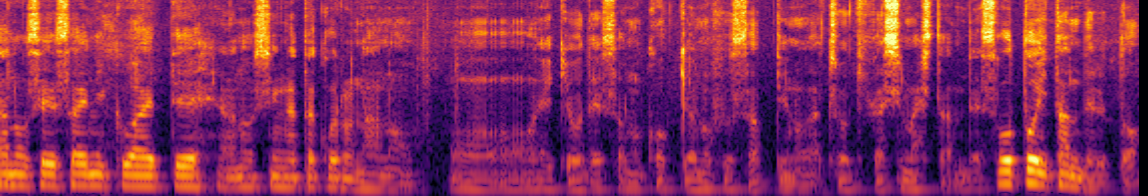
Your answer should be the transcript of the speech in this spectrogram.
あの制裁に加えてあの新型コロナの影響でその国境の封鎖っていうのが長期化しましたんで相当傷んでると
